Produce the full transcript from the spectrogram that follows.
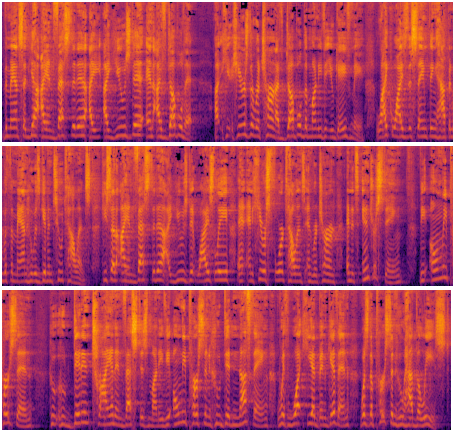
the man said, Yeah, I invested it, I, I used it, and I've doubled it. Uh, he, here's the return. I've doubled the money that you gave me. Likewise, the same thing happened with the man who was given two talents. He said, I invested it, I used it wisely, and, and here's four talents in return. And it's interesting, the only person who, who didn't try and invest his money, the only person who did nothing with what he had been given was the person who had the least.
